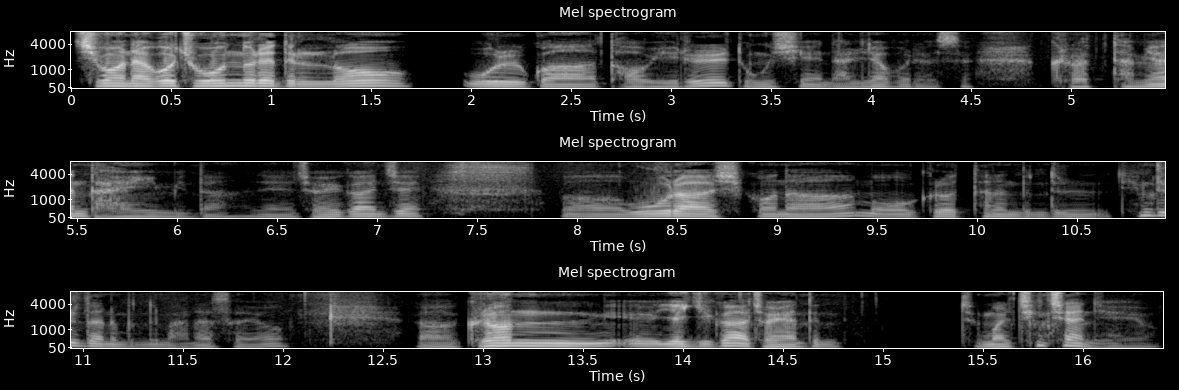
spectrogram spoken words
시원하고 좋은 노래들로 우울과 더위를 동시에 날려버렸어요. 그렇다면 다행입니다. 네, 저희가 이제, 어, 우울하시거나 뭐 그렇다는 분들, 힘들다는 분들 많아서요. 어, 그런 얘기가 저희한테는 정말 칭찬이에요.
